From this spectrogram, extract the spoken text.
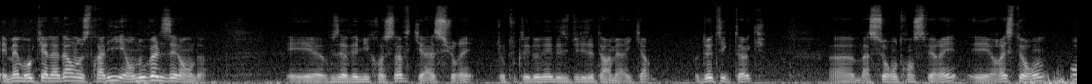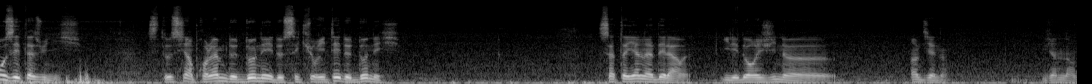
et même au Canada, en Australie et en Nouvelle-Zélande. Et euh, vous avez Microsoft qui a assuré que toutes les données des utilisateurs américains de TikTok euh, bah, seront transférées et resteront aux États-Unis. C'est aussi un problème de données, de sécurité de données. Satya Nadella, il est d'origine indienne. Il vient de l'Inde.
